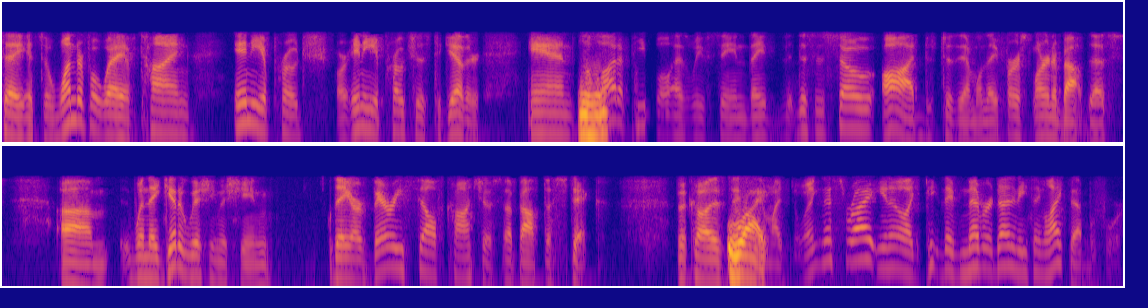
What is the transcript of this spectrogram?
say it's a wonderful way of tying any approach or any approaches together and mm-hmm. a lot of people as we've seen they this is so odd to them when they first learn about this um, when they get a wishing machine they are very self-conscious about the stick because they, right. am I doing this right? You know, like they've never done anything like that before.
